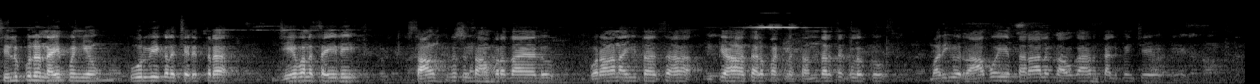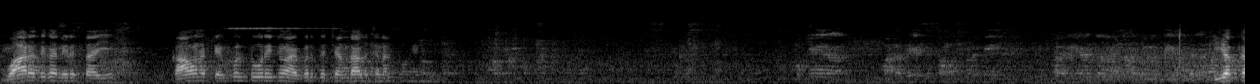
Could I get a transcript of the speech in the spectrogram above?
శిల్పుల నైపుణ్యం పూర్వీకుల చరిత్ర జీవన శైలి సాంస్కృతిక సాంప్రదాయాలు పురాణ ఇతిహాస ఇతిహాసాల పట్ల సందర్శకులకు మరియు రాబోయే తరాలకు అవగాహన కల్పించే వారధిగా నిలుస్తాయి. కావున టెంపుల్ టూరిజం అభివృద్ధి చెందాల్సిన ఈ యొక్క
